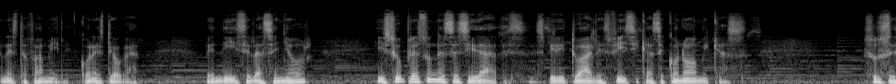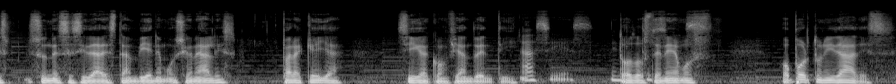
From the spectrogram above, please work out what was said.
en esta familia, con este hogar. Bendícela, Señor, y suple sus necesidades espirituales, físicas, económicas, sus, sus necesidades también emocionales para que ella siga confiando en ti. Así es. Todos tenemos oportunidades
